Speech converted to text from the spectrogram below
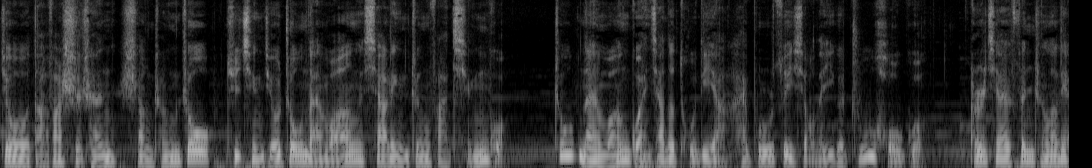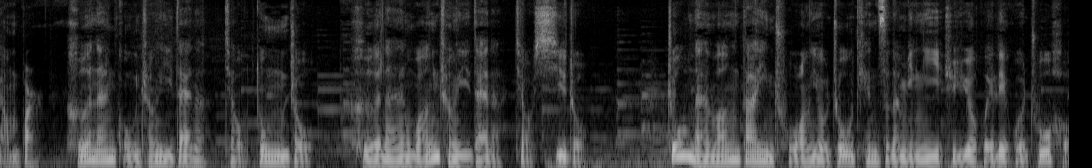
就打发使臣上成周去请求周赧王下令征伐秦国。周赧王管辖的土地啊，还不如最小的一个诸侯国，而且还分成了两半儿。河南巩城一带呢叫东周，河南王城一带呢叫西周。周赧王答应楚王用周天子的名义去约会列国诸侯，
